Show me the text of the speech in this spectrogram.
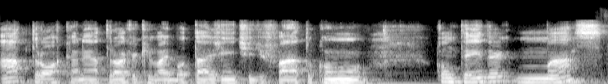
a troca, né? A troca que vai botar a gente de fato como contender, mas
